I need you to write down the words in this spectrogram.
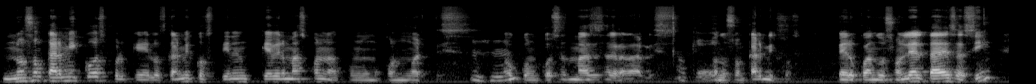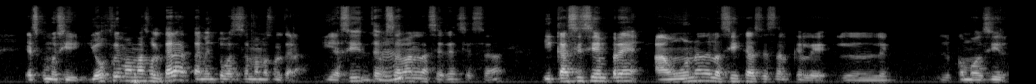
No son kármicos porque los kármicos tienen que ver más con, con, muertes o con cosas más desagradables cuando son kármicos. Pero cuando son lealtades así, es como si yo fui mamá soltera, también tú vas a ser mamá soltera. Y así te usaban las herencias. ¿ah? Y casi siempre a una de las hijas es al que le, como decir,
